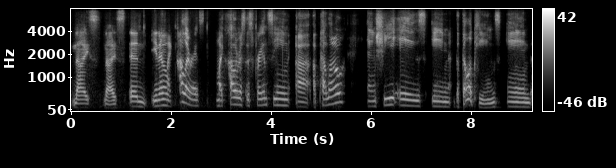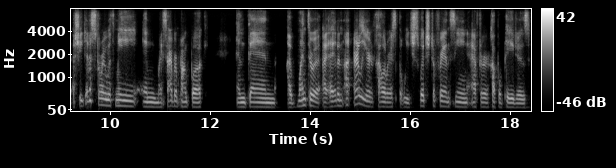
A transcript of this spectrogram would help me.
Nice, nice. And you know, my colorist, my colorist is Francine uh, Apello, and she is in the Philippines. And she did a story with me in my cyberpunk book, and then I went through it. I had an earlier colorist, but we switched to Francine after a couple pages,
